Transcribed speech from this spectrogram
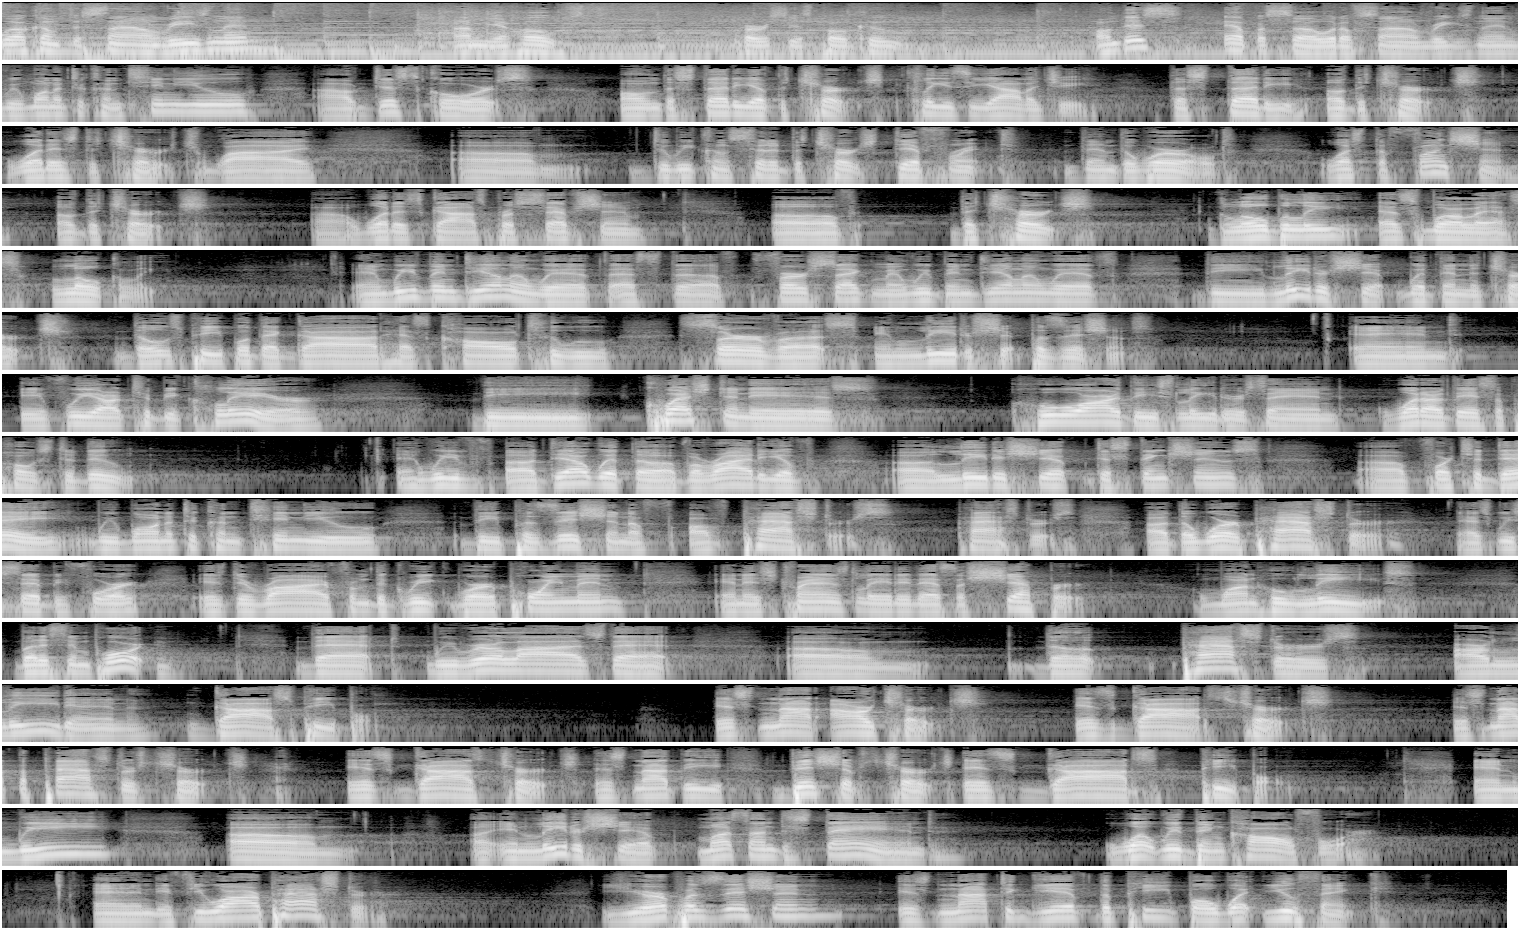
Welcome to Sound Reasoning. I'm your host, Perseus Poku. On this episode of Sound Reasoning, we wanted to continue our discourse on the study of the church, ecclesiology, the study of the church. What is the church? Why um, do we consider the church different than the world? What's the function of the church? Uh, what is God's perception of the church globally as well as locally. And we've been dealing with, that's the first segment, we've been dealing with the leadership within the church, those people that God has called to serve us in leadership positions. And if we are to be clear, the question is who are these leaders and what are they supposed to do? And we've uh, dealt with a variety of uh, leadership distinctions. Uh, for today, we wanted to continue the position of, of pastors. Pastors. Uh, the word pastor, as we said before, is derived from the Greek word poimen and is translated as a shepherd, one who leads. But it's important that we realize that um, the pastors are leading God's people. It's not our church, it's God's church. It's not the pastor's church, it's God's church. It's not the bishop's church, it's God's people. And we, um, uh, in leadership, must understand what we've been called for. And if you are a pastor, your position is not to give the people what you think.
